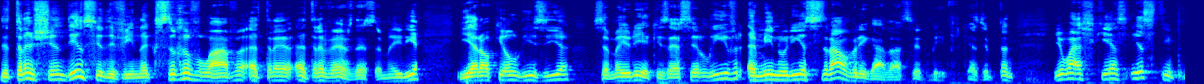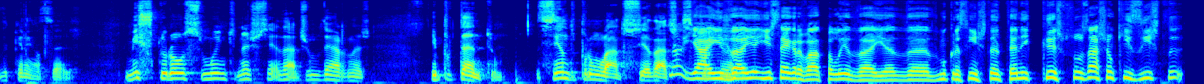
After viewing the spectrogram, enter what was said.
de transcendência divina que se revelava atra através dessa maioria e era o que ele dizia: se a maioria quiser ser livre, a minoria será obrigada a ser livre. Quer dizer, portanto, eu acho que esse, esse tipo de crenças misturou-se muito nas sociedades modernas. E, portanto, sendo por um lado sociedades Não, que e há a ideia, e isto é gravado pela ideia da democracia instantânea que as pessoas acham que existe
